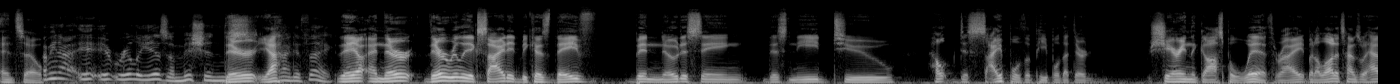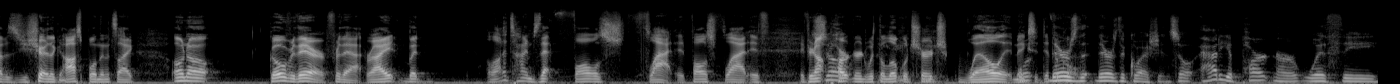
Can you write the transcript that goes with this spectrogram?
And so, I mean, I, it, really is a missions They're- yeah. kind of thing. They are, and they're they're really excited because they've been noticing this need to help disciple the people that they're sharing the gospel with, right? But a lot of times, what happens is you share the gospel, and then it's like, oh no, go over there for that, right? But a lot of times that falls flat. It falls flat if if you're not So- partnered with the local church well. It makes Well, it difficult. There's the there's the question. So, how do you partner with the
